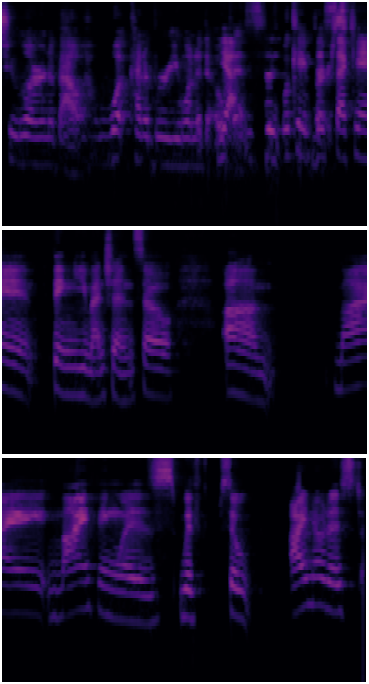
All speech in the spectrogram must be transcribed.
to learn about what kind of brewery you wanted to open. Yes, the, what came first? the second thing you mentioned. So um, my my thing was with so i noticed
